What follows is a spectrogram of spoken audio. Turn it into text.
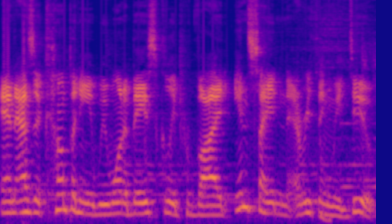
And as a company, we want to basically provide insight into everything we do.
